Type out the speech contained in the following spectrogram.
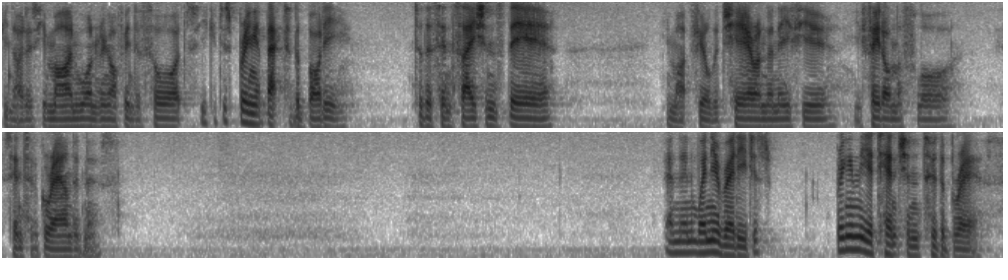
If you notice your mind wandering off into thoughts, you could just bring it back to the body, to the sensations there. You might feel the chair underneath you, your feet on the floor, a sense of groundedness. And then when you're ready, just bringing the attention to the breath.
